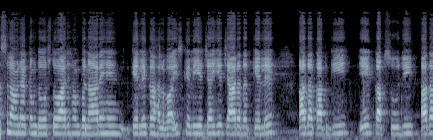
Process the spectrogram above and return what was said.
अस्सलाम वालेकुम दोस्तों, आज हम बना रहे हैं केले का हलवा। इसके लिए चाहिए चार अदद केले, आधा कप घी, एक कप सूजी, आधा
